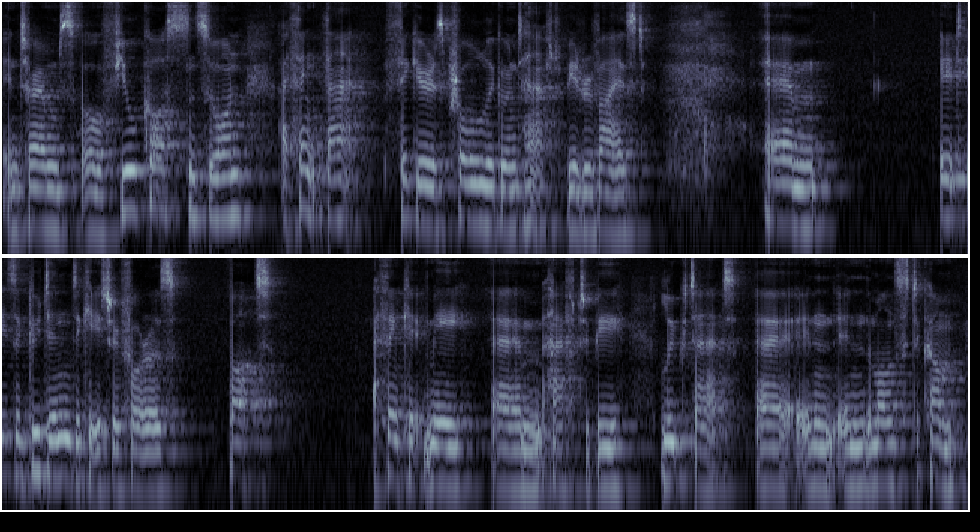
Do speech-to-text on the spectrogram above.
in terms of fuel costs and so on, I think that figure is probably going to have to be revised. Um, it is a good indicator for us, but I think it may um, have to be looked at uh, in, in the months to come.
